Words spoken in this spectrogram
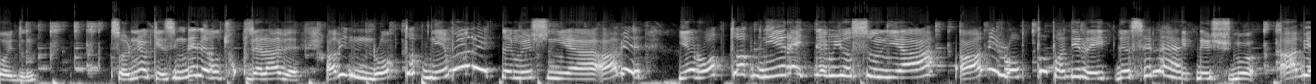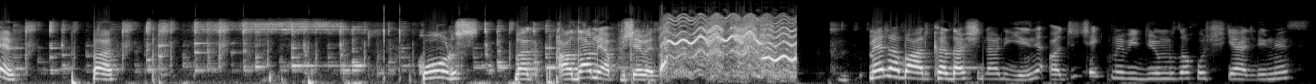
koydun. Sorun yok kesinlikle level çok güzel abi. Abi Rob Top niye bunu eklemiyorsun ya? Abi ya Rob Top niye raidlemiyorsun ya? Abi Rob Top hadi raidlesene. Raidle şunu. Abi bak. Horse. Bak adam yapmış evet. Merhaba arkadaşlar. Yeni acı çekme videomuza hoş geldiniz.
